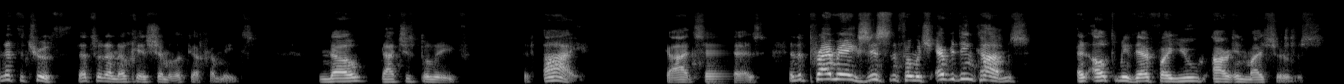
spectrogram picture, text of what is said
and that's the truth. That's what Anochi Hashem means. No, not just believe. That I, God says, and the primary existence from which everything comes, and ultimately, therefore, you are in my service.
